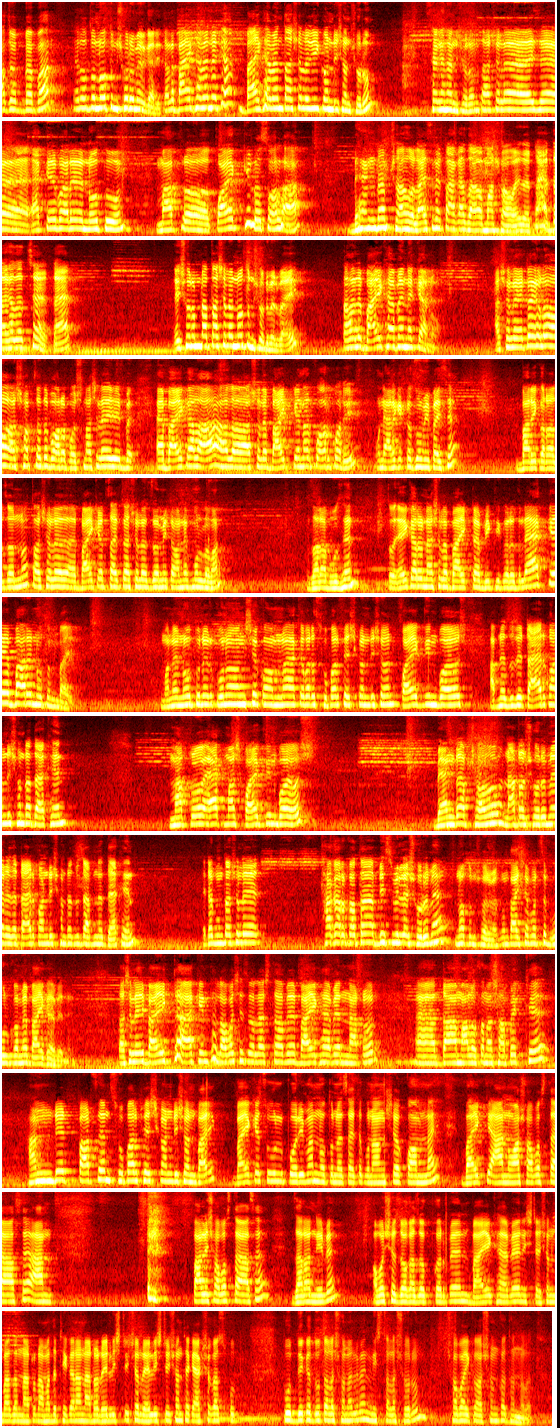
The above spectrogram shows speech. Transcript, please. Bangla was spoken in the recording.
আজব ব্যাপার। এটা তো নতুন শোরুমের গাড়ি। তাহলে বাইক হবেন একা বাইক হবেন তো আসলে recondition showroom. Second hand showroom. তো আসলে এই যে একেবারে নতুন, মাত্র কয়েক কিলো চলা, ভ্যাংডাম সহ লাইসেন্সের টাকা যাওয়া মা সহ। এই যে টায়ার দেখা যাচ্ছে? টায়ার? এই শোরুমটা তো আসলে নতুন শোরুমের বাইক। তাহলে বাইক হবে না কেন? আসলে এটাই হলো সবচেয়ে বড় প্রশ্ন। আসলে বাইকওয়ালা হলো আসলে বাইক কেনার পর পরই উনি আরেক একটা জমি পাইছে। বাড়ি করার জন্য। তো আসলে বাইকের চাইতে আসলে জমিটা অনেক মূল্যবান, যারা বুঝেন। তো এই কারণে আসলে বাইকটা বিক্রি করে দিলে। একেবারে নতুন বাইক। মানে নতুনের কোনো অংশে কম না, একেবারে সুপার ফ্রেশ কন্ডিশন। কয়েকদিন বয়স, আপনি যদি টায়ার কন্ডিশনটা দেখেন, মাত্র এক মাস কয়েকদিন বয়স ব্যাংড্রাফ সহ নাটোর শোরুমের যে টায়ার কন্ডিশনটা যদি আপনি দেখেন, এটা কিন্তু আসলে থাকার কথা বিসমিল্লা শোরুমে, নতুন শোরুমে। কিন্তু আইসা পড়ছে ভুল কমে বাইক হবে না আসলে এই বাইকটা কিন্তু অবশ্যই চলে আসতে হবে বাইক হ্যাভেন নাটোর। দাম আলোচনা সাপেক্ষে hundred percent super fresh condition bike বাইকে চুল পরিমাণ নতুনের চাইতে কোনো অংশ কম নাই। বাইকটি আনওয়াশ অবস্থায় আছে আন পালিশ অবস্থায় আছে, যারা নেবেন অবশ্যই যোগাযোগ করবেন। বাইক হ্যাবেন স্টেশন বাজার নাটোর, আমাদের ঠিকানা Natore rail station. Rail station থেকে একশো গাছ পূব দিকে দোতলা সোনালী ব্যাংক নিচতলা শোরুম। সবাইকে অসংখ্য ধন্যবাদ।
